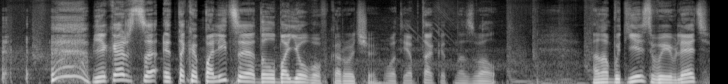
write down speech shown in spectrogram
Мне кажется, это такая полиция долбоебов, короче. Вот, я бы так это назвал. Она будет есть, выявлять.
